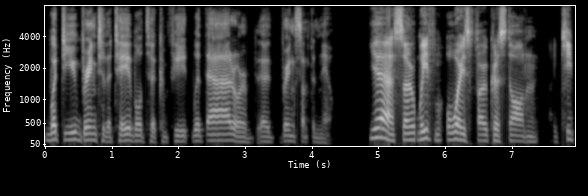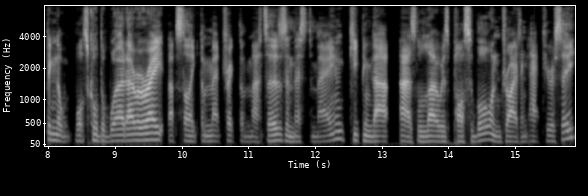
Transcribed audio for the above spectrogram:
What do you bring to the table to compete with that or uh, bring something new? Yeah so we've always focused on keeping the what's called the word error rate that's like the metric that matters in this domain keeping that as low as possible and driving accuracy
